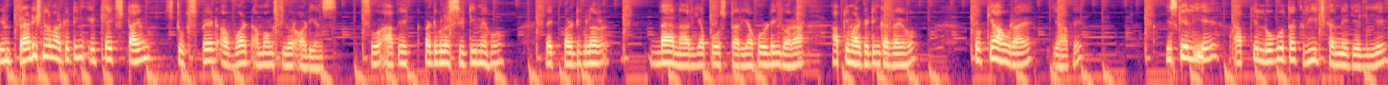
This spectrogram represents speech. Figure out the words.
In traditional marketing it takes time to spread a word amongst your audience so आप एक पर्टिकुलर सिटी में हो, एक पर्टिकुलर बैनर या पोस्टर या होर्डिंग द्वारा आपकी मार्केटिंग कर रहे हो तो क्या हो रहा है यहाँ पे? इसके लिए आपके लोगों तक रीच करने के लिए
